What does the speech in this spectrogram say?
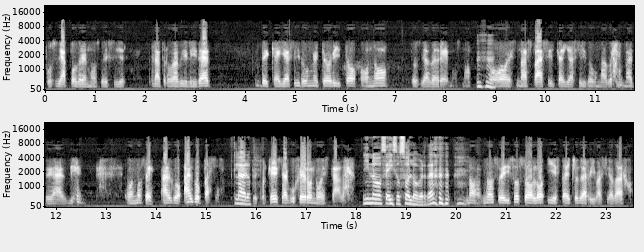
pues ya podremos decir la probabilidad de que haya sido un meteorito o no, pues ya veremos, ¿no? O es más fácil que haya sido una broma de alguien, o no sé, algo, algo pasó. Claro. Porque ese agujero no estaba. Y no se hizo solo, ¿verdad? no, no se hizo solo y está hecho de arriba hacia abajo.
